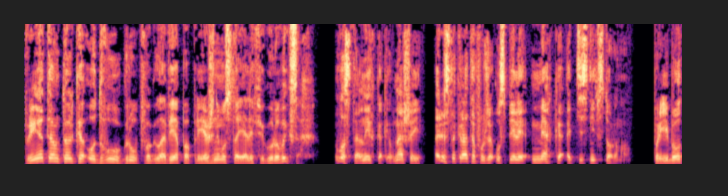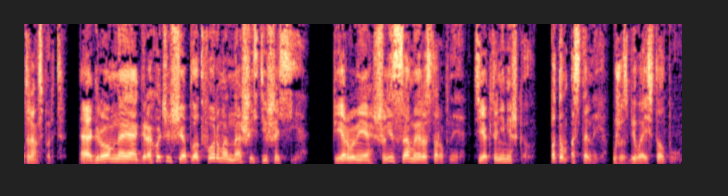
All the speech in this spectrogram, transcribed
При этом только у двух групп во главе по-прежнему стояли фигуры в иксах. В остальных, как и в нашей, аристократов уже успели мягко оттеснить в сторону. Прибыл транспорт. Огромная, грохочущая платформа на шести шасси. Первыми шли самые расторопные, те, кто не мешкал. Потом остальные, уже сбиваясь в толпу.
